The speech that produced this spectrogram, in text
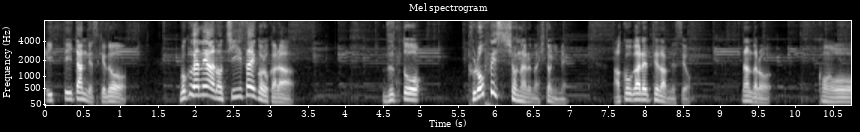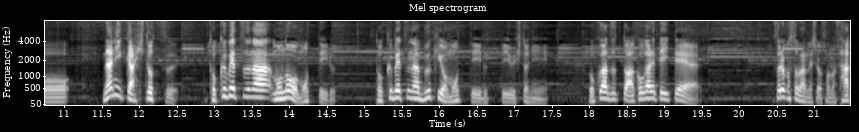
言っていたんですけど、僕がね、あの、小さい頃から、ずっと、プロフェッショナルな人にね、憧れてたんですよ。なんだろう。こう何か一つ特別なものを持っている。特別な武器を持っているっていう人に僕はずっと憧れていてそれこそなんでしょう。そのサッ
